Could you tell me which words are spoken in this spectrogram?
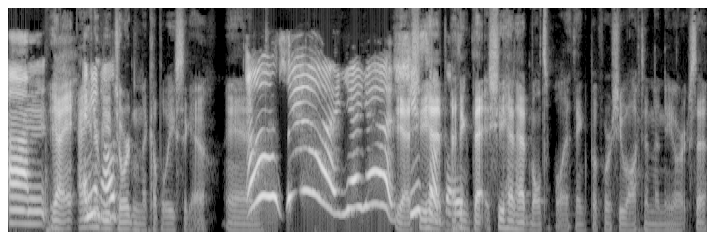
Um, Yeah, I, I and, you know- Jordan a couple weeks ago, and oh yeah, yeah, yeah. yeah, She's she so had. good. I think that she had had multiple. I think before she walked into New York. So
